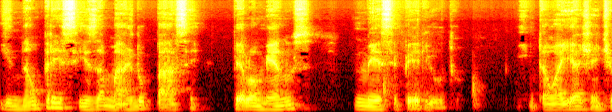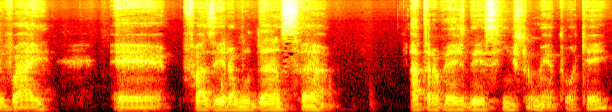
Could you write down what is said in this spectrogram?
e não precisa mais do passe, pelo menos nesse período. Então, aí a gente vai é, fazer a mudança através desse instrumento, ok?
